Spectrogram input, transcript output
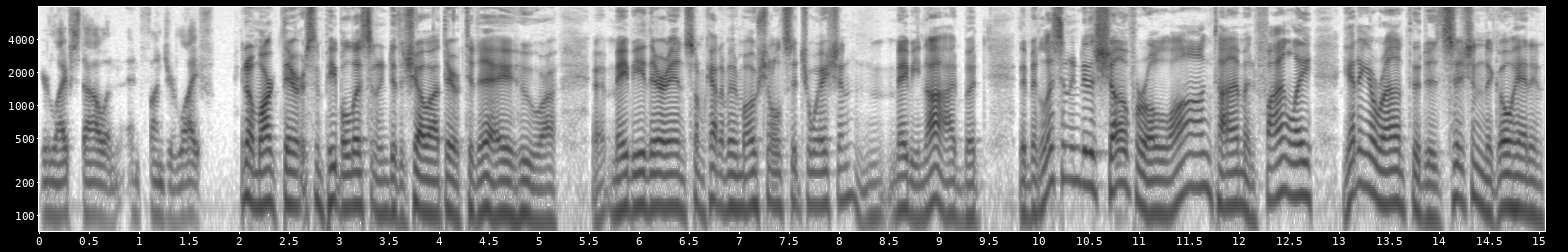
your lifestyle and, and fund your life you know, Mark, there are some people listening to the show out there today who uh, uh, maybe they're in some kind of emotional situation, maybe not, but they've been listening to the show for a long time and finally getting around to the decision to go ahead and,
